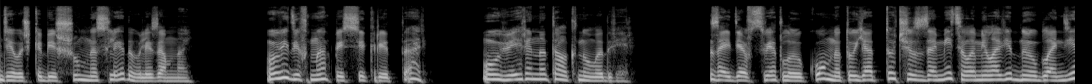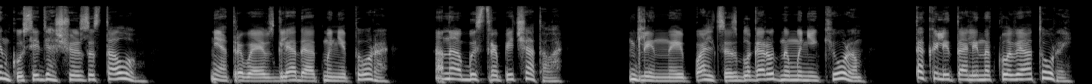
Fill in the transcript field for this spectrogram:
Девочка бесшумно следовали за мной. Увидев надпись «Секретарь», уверенно толкнула дверь. Зайдя в светлую комнату, я тотчас заметила миловидную блондинку, сидящую за столом. Не отрывая взгляда от монитора, она быстро печатала. Длинные пальцы с благородным маникюром так и летали над клавиатурой.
